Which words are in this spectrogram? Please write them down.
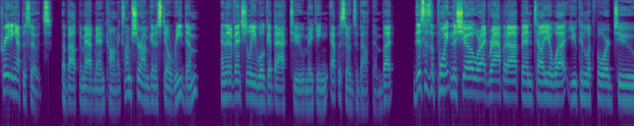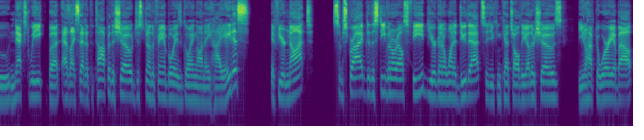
creating episodes about the Madman comics. I'm sure I'm going to still read them and then eventually we'll get back to making episodes about them. But this is a point in the show where I'd wrap it up and tell you what you can look forward to next week. But as I said at the top of the show, just another fanboy is going on a hiatus. If you're not subscribed to the Steeven Orr Else feed, you're going to want to do that so you can catch all the other shows. You don't have to worry about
